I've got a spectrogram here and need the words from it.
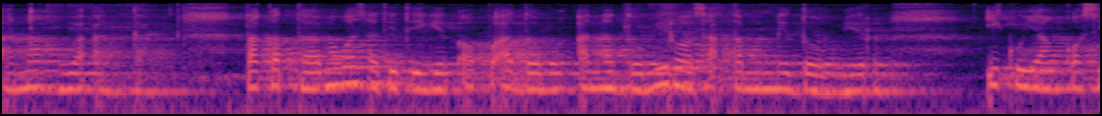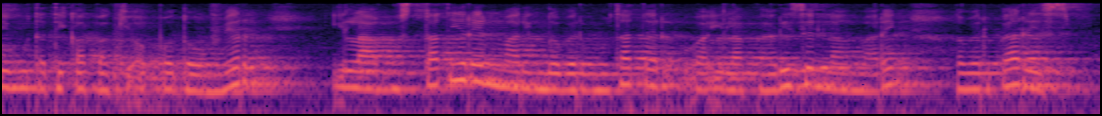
ana huwa anta. Dama wa dadi dingin apa adom ana domiro sak temene domir iku yang kosimu dadi kabagi apa domir ila mustatirin maring domir mustatir wa ila barisin lan maring domir baris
